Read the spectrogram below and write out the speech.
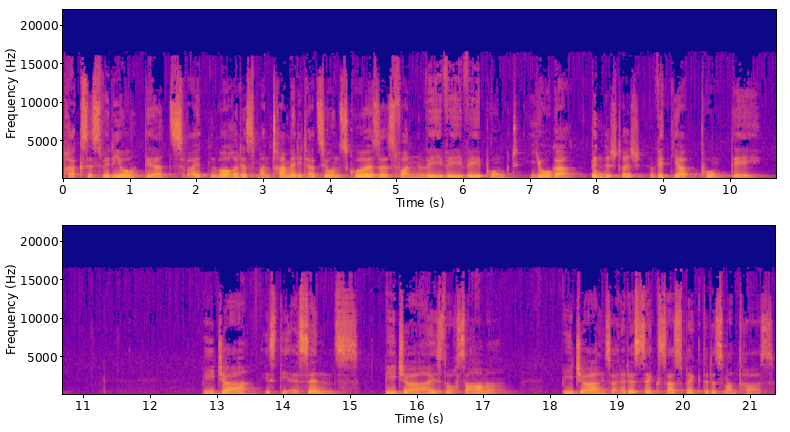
Praxisvideo der zweiten Woche des Mantra-Meditationskurses von www.yoga-vidya.de. Bija ist die Essenz. Bija heißt auch Same. Bija ist einer der sechs Aspekte des Mantras.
